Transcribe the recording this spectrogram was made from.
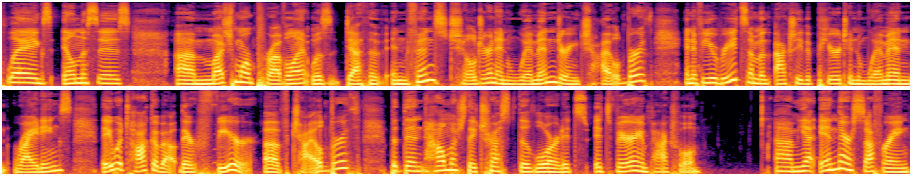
plagues, illnesses. Um, much more prevalent was death of infants, children, and women during childbirth. And if you read some of actually the Puritan women writings, they would talk about their fear of childbirth, but then how much they trust the Lord. It's it's very impactful. Um, yet in their suffering,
